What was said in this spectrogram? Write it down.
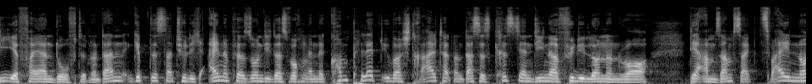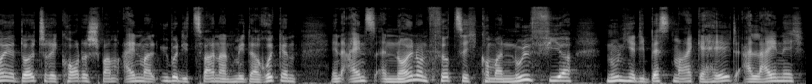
die ihr feiern durftet. Und dann gibt es natürlich eine Person, die das Wochenende komplett überstrahlt hat und das ist Christian Christian Diener für die London Raw, der am Samstag zwei neue deutsche Rekorde schwamm, einmal über die 200 Meter Rücken in 1,49,04, nun hier die Bestmarke hält, alleinig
